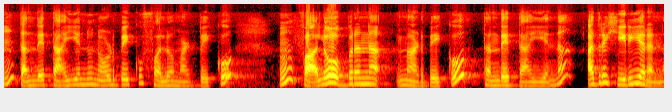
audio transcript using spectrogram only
ಹ್ಮ್, ತಂದೆ ತಾಯಿಯನ್ನು ನೋಡಬೇಕು ಫಾಲೋ ಮಾಡಬೇಕು. ಫಾಲೋ ಒಬ್ಬರನ್ನ ಮಾಡಬೇಕು, ತಂದೆ ತಾಯಿಯನ್ನ. ಆದ್ರೆ ಹಿರಿಯರನ್ನ.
